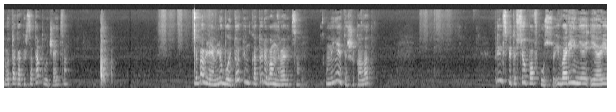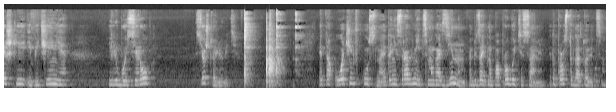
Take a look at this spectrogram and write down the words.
Вот такая красота получается. Добавляем любой топпинг, который вам нравится. У меня это шоколад. В принципе, это все по вкусу. И варенье, и орешки, и печенье, и любой сироп. Все, что любите. Это очень вкусно. Это не сравнить с магазинным. Обязательно попробуйте сами. Это просто готовится.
